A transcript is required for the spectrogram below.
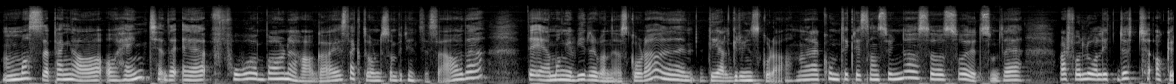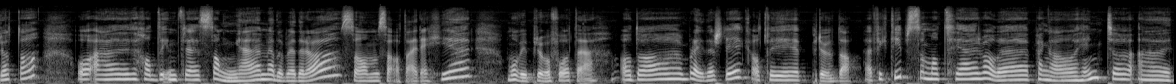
Masse penger å hente. Det er få barnehager i sektoren som benytter seg av det. Det er mange videregående skoler, en del grunnskoler. Men når jeg kom til Kristiansund, da, så så ut som det i hvert fall lå litt dødt akkurat da. Og jeg hadde interessante medarbeidere som sa at dette her må vi prøve å få til. Og da ble det slik at vi prøvde. Jeg fikk tips om at her var det penger å hente. og jeg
